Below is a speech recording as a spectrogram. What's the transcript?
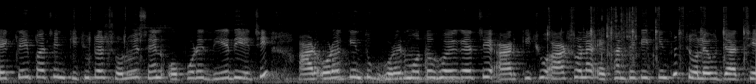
দেখতেই পাচ্ছেন কিছুটা সলিউশন ওপরে দিয়ে দিয়েছি আর ওরা কিন্তু ঘোরের মতো হয়ে গেছে আর কিছু আরশোলা এখান থেকে কিন্তু চলেও যাচ্ছে।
